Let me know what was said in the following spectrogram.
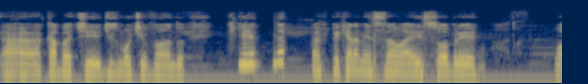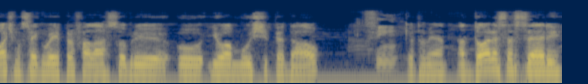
ah, acaba te desmotivando. Que né, uma pequena menção aí sobre um ótimo segue para falar sobre o Yoamushi Pedal. Sim. Eu também adoro essa série,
